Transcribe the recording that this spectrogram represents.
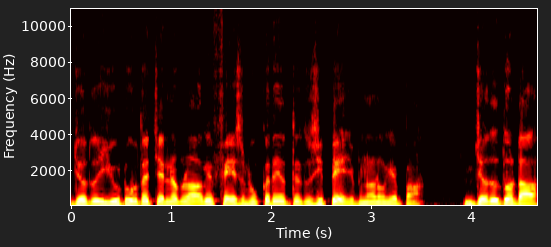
ਜਦੋਂ ਤੁਸੀਂ YouTube ਤੇ ਚੈਨਲ ਬਣਾਓਗੇ, Facebook ਦੇ ਉੱਤੇ ਤੁਸੀਂ ਪੇਜ ਬਣਾ ਲਓਗੇ ਆਪਣਾ। ਜਦੋਂ ਤੁਹਾਡਾ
